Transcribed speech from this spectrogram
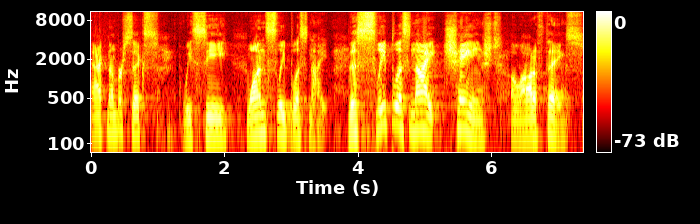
act number 6, we see one sleepless night. This sleepless night changed a lot of things.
